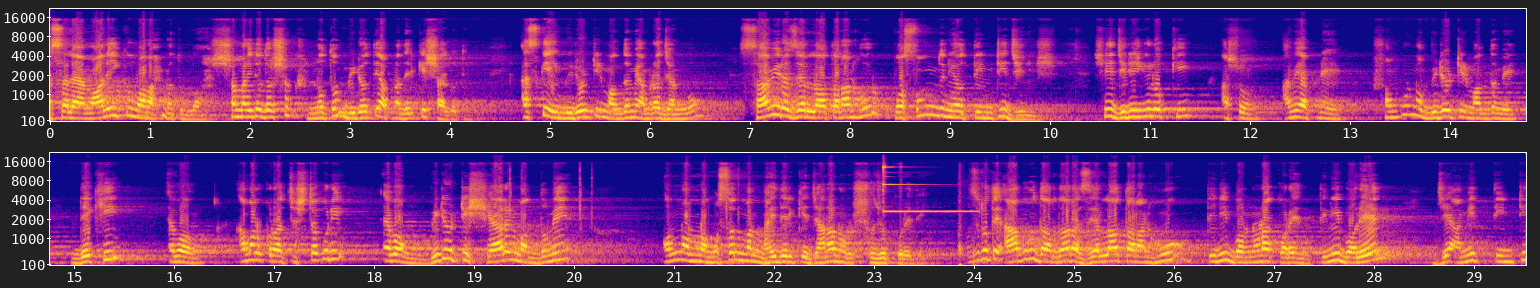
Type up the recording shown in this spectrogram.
আসসালামু আলাইকুম রহমতুল্লাহ। সম্মানিত দর্শক, নতুন ভিডিওতে আপনাদেরকে স্বাগত। আজকে এই ভিডিওটির মাধ্যমে আমরা জানব সাবি রাজিয়াল্লাহ তালানহুর পছন্দনীয় তিনটি জিনিস। সেই জিনিসগুলো কি? আসুন, আমি আপনি সম্পূর্ণ ভিডিওটির মাধ্যমে দেখি এবং আমল করার চেষ্টা করি এবং ভিডিওটি শেয়ারের মাধ্যমে অন্য অন্য মুসলমান ভাইদেরকে জানানোর সুযোগ করে দিই। হজরতে আবু দারদা রাজিয়াল্লাহ তালানহু তিনি বর্ণনা করেন, তিনি বলেন যে আমি তিনটি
